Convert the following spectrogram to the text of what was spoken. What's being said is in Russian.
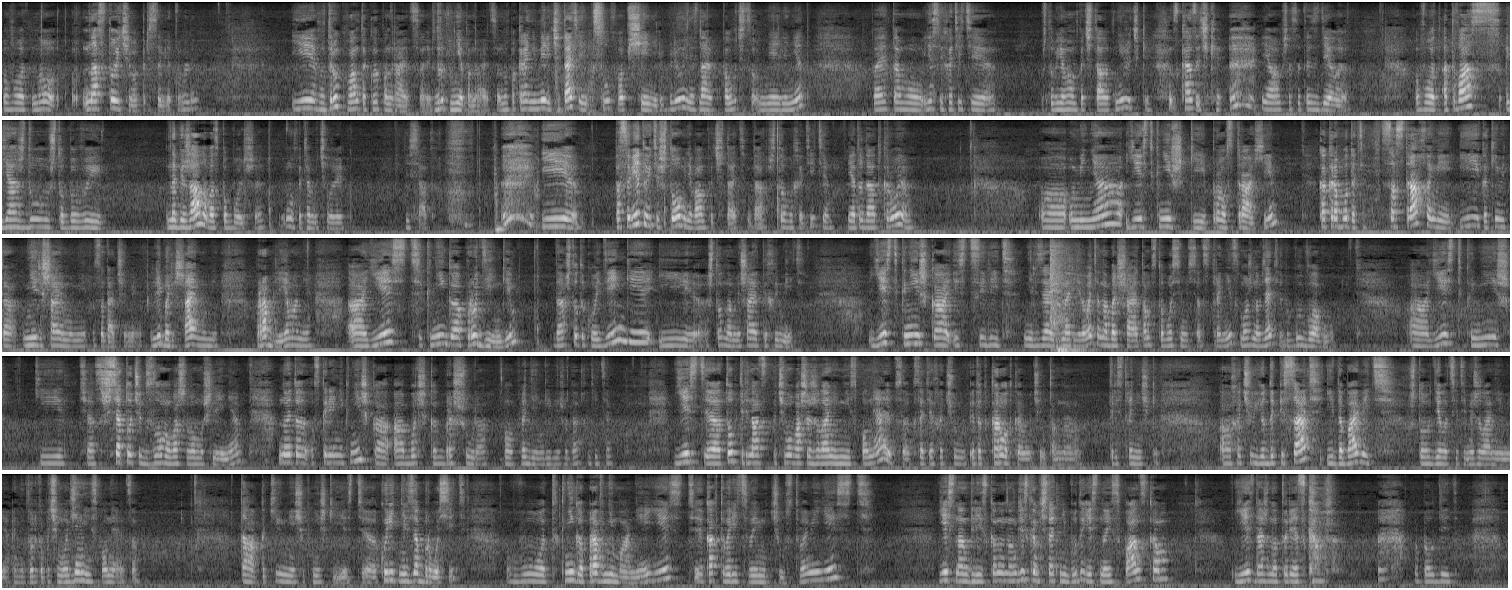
Вот, но настойчиво присоветовали. И вдруг вам такое понравится, и вдруг мне понравится. Ну, по крайней мере, читать я слух вообще не люблю, не знаю, получится у меня или нет. Поэтому, если хотите, чтобы я вам почитала книжечки, сказочки, я вам сейчас это сделаю. Вот, от вас я жду, чтобы вы набежало вас побольше, ну, хотя бы человек 50. И посоветуйте, что мне вам почитать, да, что вы хотите. Я тогда открою. Э, у меня есть книжки про страхи, как работать со страхами и какими-то нерешаемыми задачами, либо решаемыми проблемами. Э, есть книга про деньги, да, что такое деньги и что нам мешает их иметь. Есть книжка «Исцелить нельзя игнорировать», она большая, там 180 страниц, можно взять любую главу. А, есть книжки, сейчас, «60 точек взлома вашего мышления», но это скорее не книжка, а больше как брошюра. О, про деньги вижу, да, хотите? Есть э, топ-13, почему ваши желания не исполняются. Кстати, я хочу, это короткая очень, там на три странички. А, хочу ее дописать и добавить, что делать с этими желаниями, а не только почему они не исполняются. Так, какие у меня еще книжки есть? Э, Курить нельзя бросить. Вот, книга про внимание есть, как творить своими чувствами есть. Есть на английском, но на английском читать не буду, есть на испанском, есть даже на турецком. Обалдеть.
